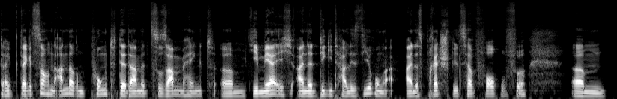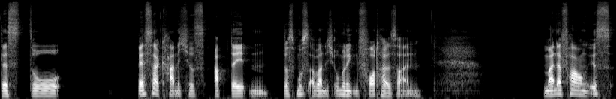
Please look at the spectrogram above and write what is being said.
Da, da gibt es noch einen anderen Punkt, der damit zusammenhängt. Ähm, je mehr ich eine Digitalisierung eines Brettspiels hervorrufe, ähm, desto besser kann ich es updaten. Das muss aber nicht unbedingt ein Vorteil sein. Meine Erfahrung ist,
